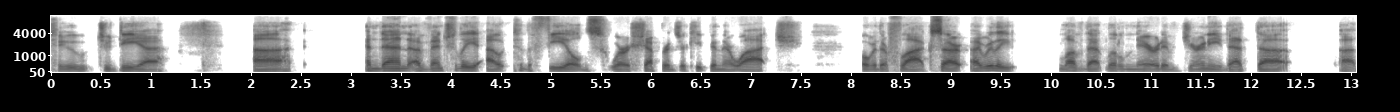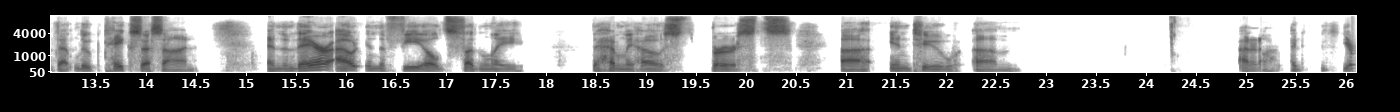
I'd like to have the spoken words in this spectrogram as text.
to Judea, uh, and then eventually out to the fields where shepherds are keeping their watch over their flocks. So I, I really love that little narrative journey that uh, uh, that Luke takes us on. And then there out in the fields, suddenly the heavenly host bursts uh, into um, I don't know. I, you know,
